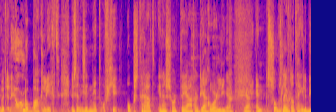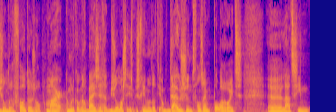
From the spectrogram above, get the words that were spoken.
Met een enorme bak licht. Dus dan is het net of je op straat in een soort theaterdecor liep. En soms levert dat hele bijzondere foto's op. Maar, daar moet ik ook nog bij zeggen... het bijzonderste is misschien wel dat hij ook duizend van zijn Polaroids eh, laat zien.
